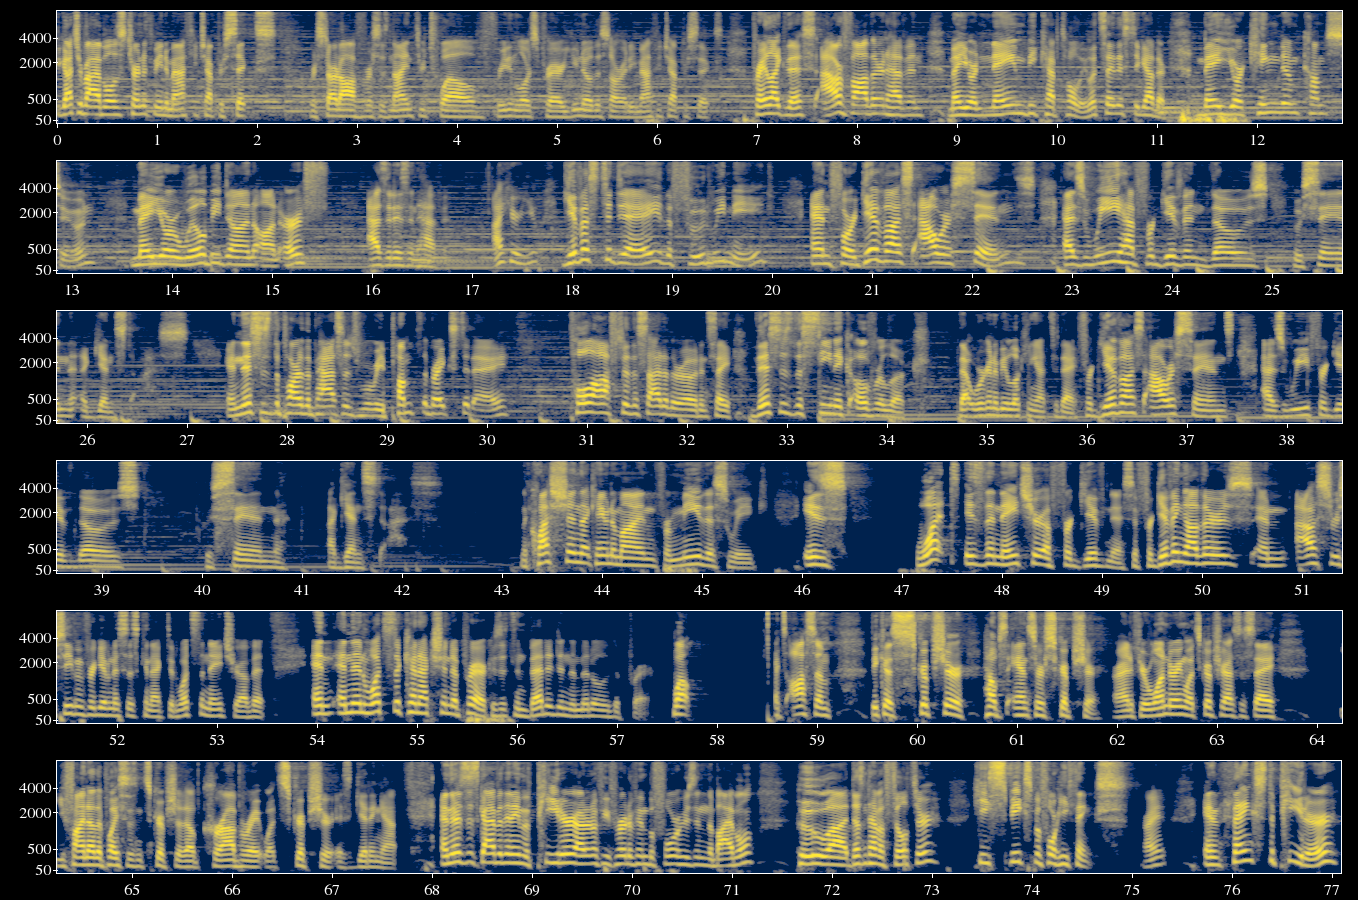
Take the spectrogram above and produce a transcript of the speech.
you got your Bibles, turn with me to Matthew chapter 6. We're going to start off verses 9 through 12, reading the Lord's Prayer. You know this already, Matthew chapter 6. Pray like this Our Father in heaven, may your name be kept holy. Let's say this together. May your kingdom come soon. May your will be done on earth as it is in heaven. I hear you. Give us today the food we need and forgive us our sins as we have forgiven those who sin against us. And this is the part of the passage where we pump the brakes today, pull off to the side of the road, and say, This is the scenic overlook that we're going to be looking at today. Forgive us our sins as we forgive those who sin against us. The question that came to mind for me this week is what is the nature of forgiveness? If forgiving others and us receiving forgiveness is connected, what's the nature of it? And, and then what's the connection to prayer? Because it's embedded in the middle of the prayer. Well, it's awesome because scripture helps answer scripture. Right. If you're wondering what scripture has to say, you find other places in scripture that help corroborate what scripture is getting at. And there's this guy by the name of Peter. I don't know if you've heard of him before, who's in the Bible, who uh, doesn't have a filter. He speaks before he thinks right? And thanks to Peter,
